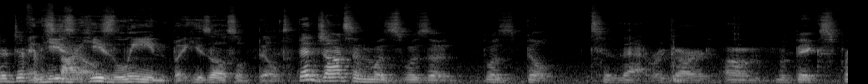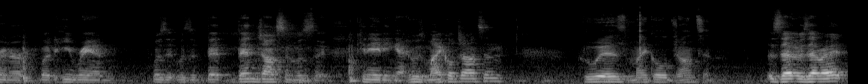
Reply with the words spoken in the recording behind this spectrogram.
they're different and he's styles. he's lean, but he's also built. Ben Johnson was was a was built to that regard. Um, a big sprinter, but he ran. Was it was it Ben, ben Johnson was the Canadian guy? Who's Michael Johnson? Who is Michael Johnson? Is that is that right?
